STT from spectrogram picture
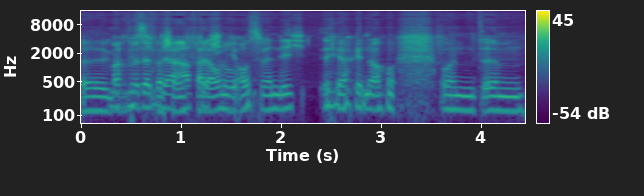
Äh, Machen wir dann wahrscheinlich gerade auch nicht auswendig. ja, genau. Und ähm,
